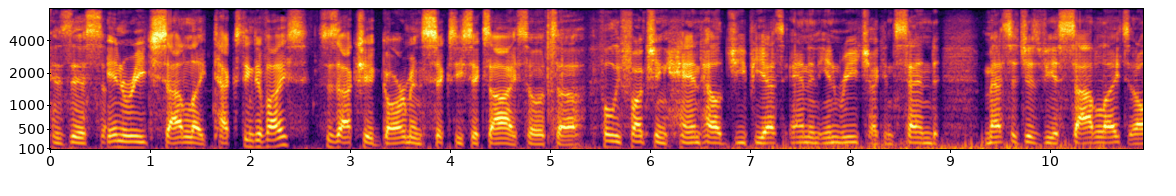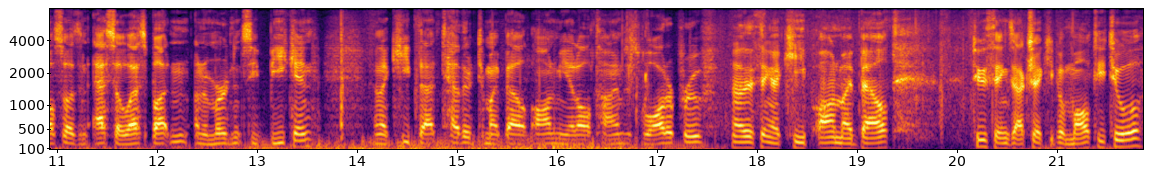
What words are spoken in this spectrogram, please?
is this InReach satellite texting device. This is actually a Garmin 66i, so it's a fully functioning handheld GPS and an InReach. I can send messages via satellites. It also has an SOS button, an emergency beacon, and I keep that tethered to my belt on me at all times. It's waterproof. Another thing I keep on my belt, two things actually. I keep a multi-tool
